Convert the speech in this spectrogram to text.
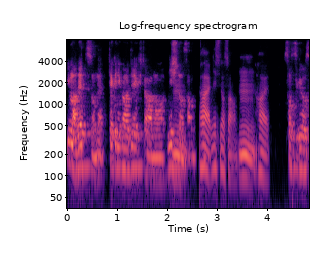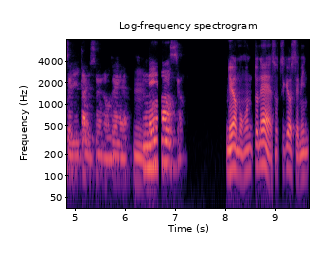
今、レッツのね、テクニカルディレクターの西野さん、うん、はい、西野さん。うん、はい。卒業生でいたりするので、うん、名門っすよ。いや、もう本当ね、卒業生みん、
